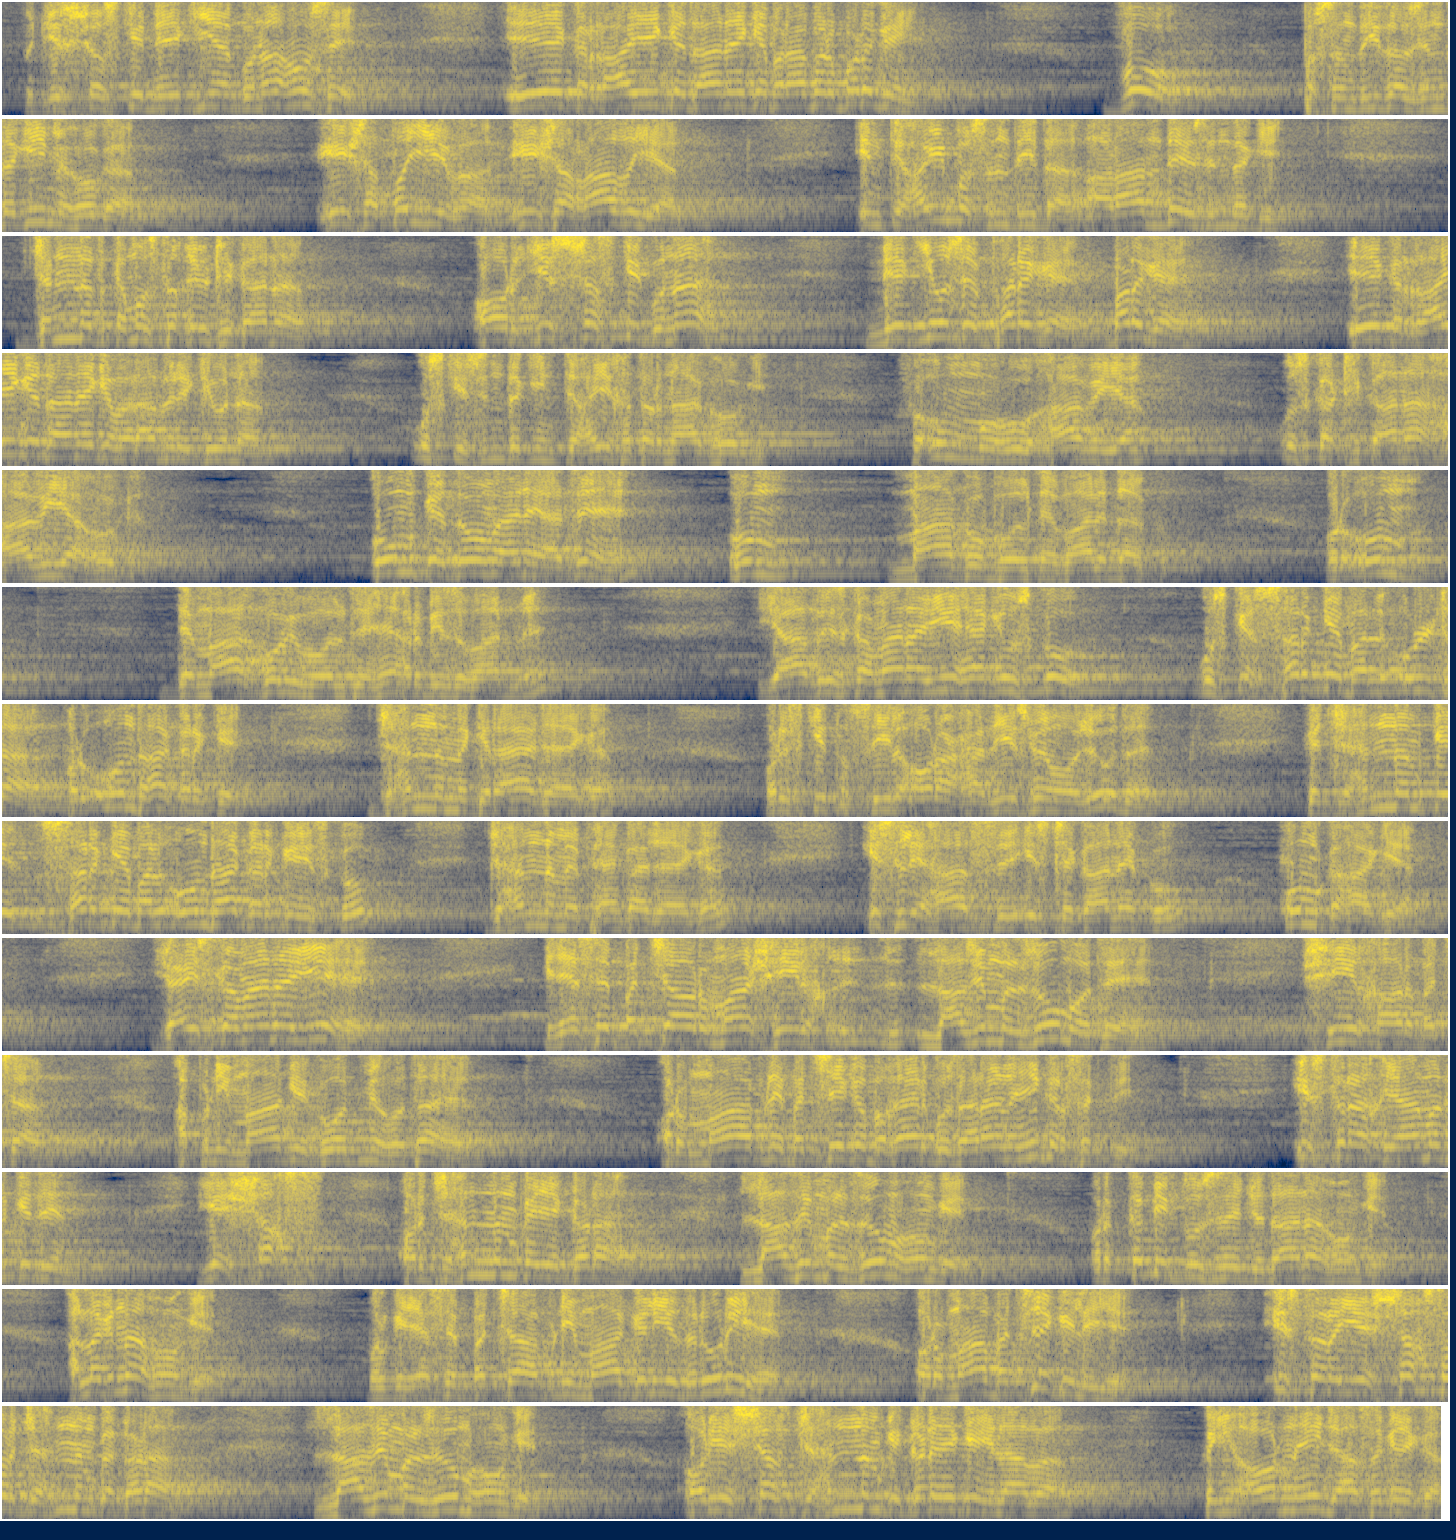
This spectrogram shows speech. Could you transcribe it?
تو جس شخص کی نیکیاں گناہوں سے ایک رائی کے دانے کے برابر بڑھ گئیں، وہ پسندیدہ زندگی میں ہوگا۔ عیشہ طیبہ، عیشہ راضیہ، انتہائی پسندیدہ آرام دہ زندگی، جنت کا مستقل ٹھکانہ۔ اور جس شخص کے گناہ نیکیوں سے بھر گئے، بڑھ گئے، ایک رائی کے دانے کے برابر کیوں نہ اس کی زندگی انتہائی خطرناک ہوگی۔ فم ہاویہ اس کا ٹھکانہ ہاویہ ہوگا۔ ام کے دو معنی آتے ہیں۔ ام ماں کو بولتے ہیں، والدہ کو۔ اور ام دماغ کو بھی بولتے ہیں عربی زبان میں۔ یا تو اس کا معنی یہ ہے کہ اس کو، اس کے سر کے بل الٹا اور اوندھا کر کے جہنم میں گرایا جائے گا۔ اور اس کی تفصیل اور احادیث میں موجود ہے کہ جہنم کے سر کے بل اوندھا کر کے اس کو جہنم میں پھینکا جائے گا۔ اس لحاظ سے اس ٹھکانے کو ام کہا گیا۔ یا اس کا معنی یہ ہے کہ جیسے بچہ اور ماں شیر لازم ملزوم ہوتے ہیں شیر خار بچہ اپنی ماں کے گود میں ہوتا ہے اور ماں اپنے بچے کے بغیر گزارا نہیں کر سکتی۔ اس طرح قیامت کے دن یہ شخص اور جہنم کا یہ گڑھا لازم ملزوم ہوں گے اور کبھی ایک دوسرے سے جدا نہ ہوں گے، الگ نہ ہوں گے۔ بلکہ جیسے بچہ اپنی ماں کے لیے ضروری ہے اور ماں بچے کے لیے، اس طرح یہ شخص اور جہنم کا گڑھا لازم ملزوم ہوں گے۔ اور یہ شخص جہنم کے گڑھے کے علاوہ کہیں اور نہیں جا سکے گا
